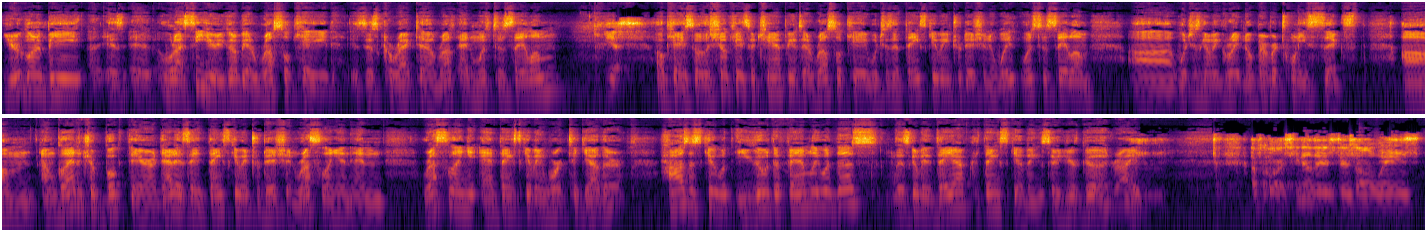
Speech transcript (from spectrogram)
You're going to be, uh, is uh, what I see here. You're going to be at WrestleCade. Is this correct? Uh, at Winston Salem. Yes. Okay, so the Showcase of Champions at Russell WrestleCade, which is a Thanksgiving tradition in Winston-Salem, uh, which is going to be great, November 26th. Um, I'm glad that you're booked there. That is a Thanksgiving tradition. Wrestling and, and wrestling and Thanksgiving work together. How's this good with you? Go with the family with this? It's going to be the day after Thanksgiving, so you're good, right? Of course, you know there's there's always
